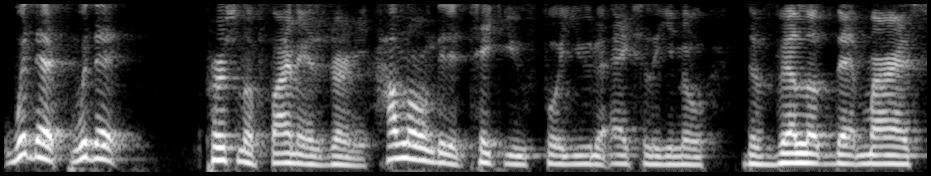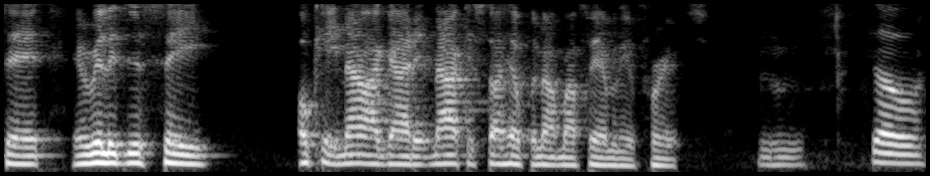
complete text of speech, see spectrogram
with that with that personal finance journey, how long did it take you for you to actually, you know, develop that mindset and really just say, okay, now I got it. Now I can start helping out my family and friends. hmm So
